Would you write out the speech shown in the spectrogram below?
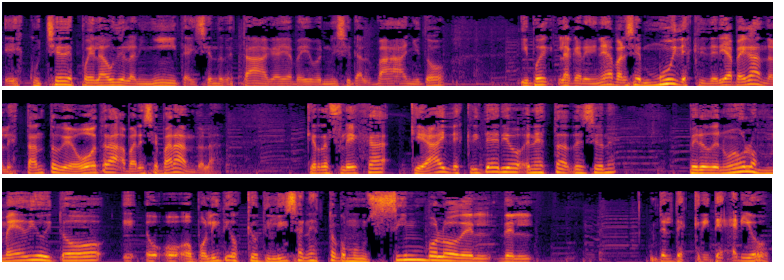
escuché después el audio de la niñita diciendo que estaba, que había pedido permiso ir al baño y todo, y pues la carabinera aparece muy descritería pegándoles, tanto que otra aparece parándola, que refleja que hay descriterio en estas decisiones, pero de nuevo los medios y todo, o políticos que utilizan esto como un símbolo del, del, del descriterio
